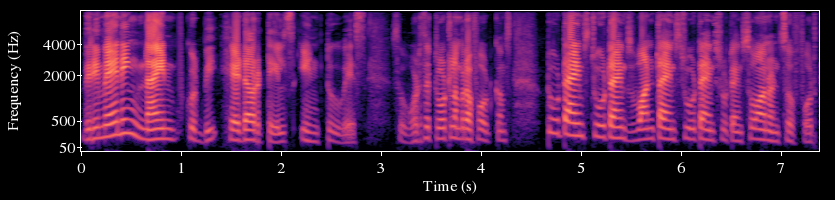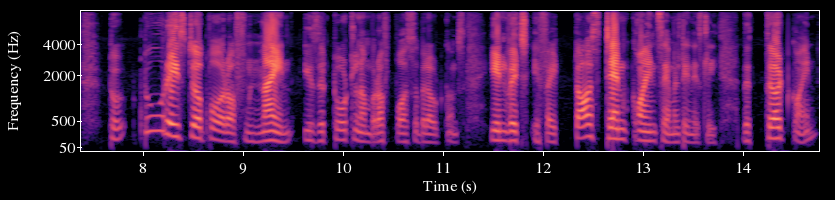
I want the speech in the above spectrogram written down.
The remaining nine could be head or tails in two ways. So what is the total number of outcomes? Two times, two times, one times, two times, two times, so on and so forth. To two raised to a power of nine is the total number of possible outcomes in which if I toss 10 coins simultaneously, the third coin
